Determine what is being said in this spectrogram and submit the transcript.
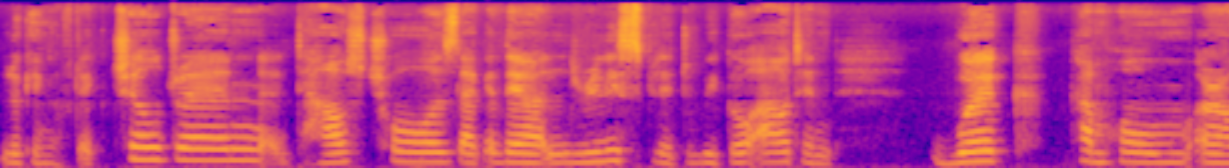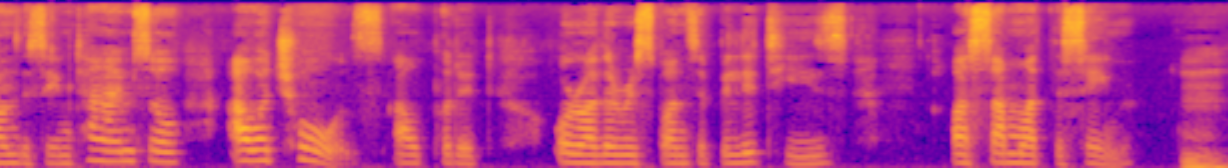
looking after children, house chores, like they are really split. We go out and work, come home around the same time. So our chores, I'll put it, or other responsibilities are somewhat the same. Mm.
